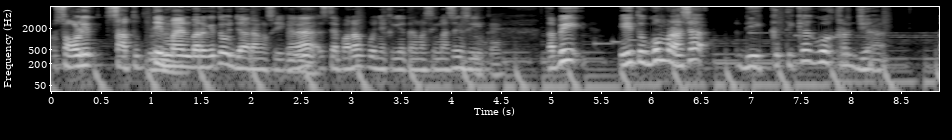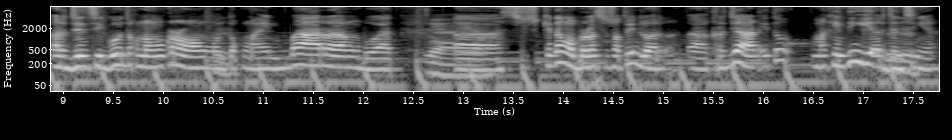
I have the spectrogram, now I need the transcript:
solid satu tim Hmm. main bareng itu jarang sih karena setiap orang punya kegiatan masing-masing sih. Oke. tapi itu gue merasa di ketika gue kerja urgensi gue untuk nongkrong untuk main bareng buat Ya. uh, s- kita ngobrol sesuatu yang di luar uh, kerjaan itu makin tinggi urgensinya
